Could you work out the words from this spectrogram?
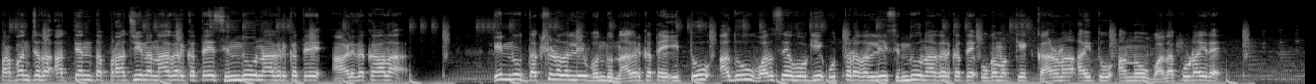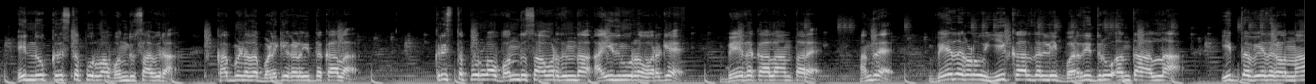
ಪ್ರಪಂಚದ ಅತ್ಯಂತ ಪ್ರಾಚೀನ ನಾಗರಿಕತೆ, ಸಿಂಧೂ ನಾಗರಿಕತೆ ಆಳಿದ ಕಾಲ. ಇನ್ನು ದಕ್ಷಿಣದಲ್ಲಿ ಒಂದು ನಾಗರಿಕತೆ ಇತ್ತು. ಅದು ವಲಸೆ ಹೋಗಿ ಉತ್ತರದಲ್ಲಿ ಸಿಂಧೂ ನಾಗರಿಕತೆ ಉಗಮಕ್ಕೆ ಕಾರಣ ಆಯಿತು ಅನ್ನೋ ವಾದ ಕೂಡ ಇದೆ. ಇನ್ನು ಕ್ರಿಸ್ತಪೂರ್ವ ಒಂದು ಸಾವಿರ, ಕಬ್ಬಿಣದ ಬಳಕೆಗಳು ಇದ್ದ ಕಾಲ. ಕ್ರಿಸ್ತಪೂರ್ವ ಒಂದು ಸಾವಿರದಿಂದ ಐದುನೂರವರೆಗೆ ವೇದಕಾಲ ಅಂತಾರೆ. ಅಂದರೆ ವೇದಗಳು ಈ ಕಾಲದಲ್ಲಿ ಬರೆದಿದ್ರು ಅಂತ ಅಲ್ಲ, ಇದ್ದ ವೇದಗಳನ್ನು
